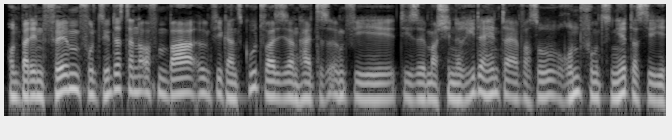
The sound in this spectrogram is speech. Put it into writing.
und bei den Filmen funktioniert das dann offenbar irgendwie ganz gut, weil sie dann halt das irgendwie, diese Maschinerie dahinter einfach so rund funktioniert, dass die,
